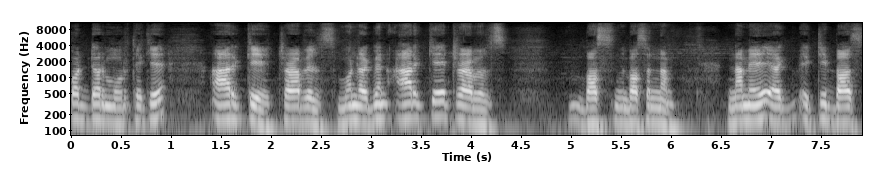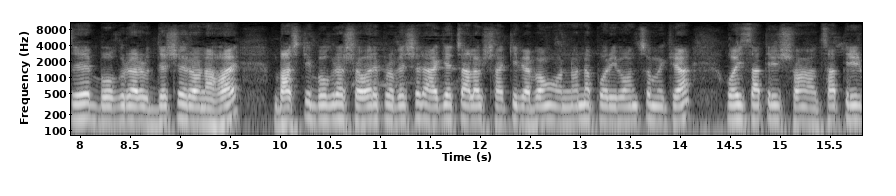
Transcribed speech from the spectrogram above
কড্ডার মোড় থেকে আর কে ট্রাভেলস, মনে রাখবেন আর কে ট্রাভেলস বাস বাসের নাম। নামে এক একটি বাসে বগুড়ার উদ্দেশ্যে রওনা হয়। বাসটি বগুড়া শহরে প্রবেশের আগে চালক সাকিব এবং অন্যান্য পরিবহন শ্রমিকরা ওই ছাত্রীর ছাত্রীর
